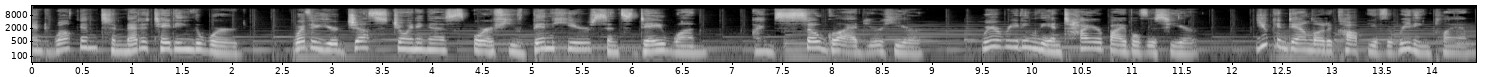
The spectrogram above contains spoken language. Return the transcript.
and welcome to Meditating the Word. Whether you're just joining us or if you've been here since day one, I'm so glad you're here. We're reading the entire Bible this year. You can download a copy of the reading plan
